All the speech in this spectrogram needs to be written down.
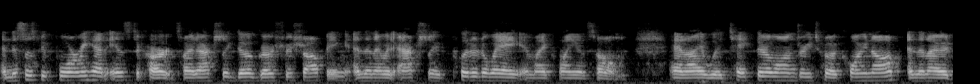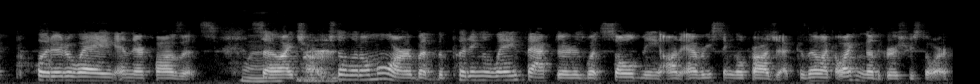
And this was before we had Instacart, so I'd actually go grocery shopping, and then I would actually put it away in my client's home. And I would take their laundry to a coin op, and then I would put it away in their closets. Wow. So I charged a little more, but the putting away factor is what sold me on every single project because they're like, oh, I can go to the grocery store.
